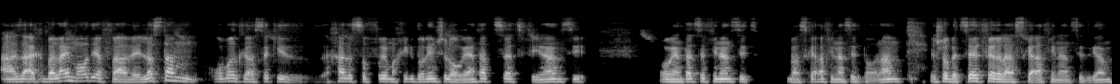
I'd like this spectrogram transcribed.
אז ההקבלה היא מאוד יפה, ולא סתם רוברט קרסקי זה אחד הסופרים הכי גדולים של אוריינטציה פיננסית, אוריינטציה פיננסית בהשכלה פיננסית בעולם, יש לו בית ספר להשכלה פיננסית גם.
